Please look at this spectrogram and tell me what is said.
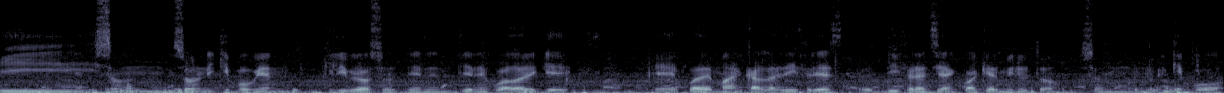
y son, son un equipo bien equilibroso. Tienen, tienen jugadores que eh, pueden marcar las diferencias en cualquier minuto. Son un equipo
